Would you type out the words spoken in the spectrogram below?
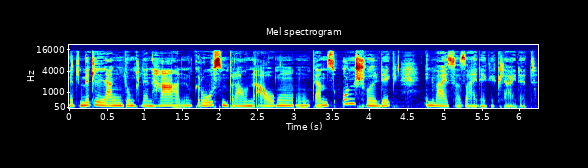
mit mittellangen dunklen Haaren, großen braunen Augen und ganz unschuldig in weißer Seide gekleidet.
